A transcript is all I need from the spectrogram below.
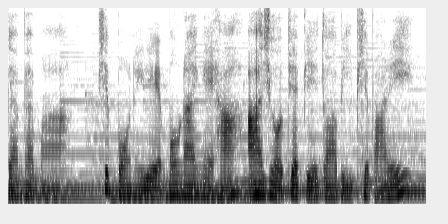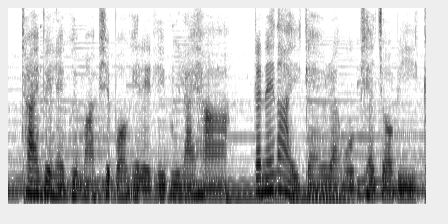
ကမ်းဘက်မှာဖြစ်ပေါ်နေတဲ့မုန်တိုင်းငယ်ဟာအာရော်ပြက်ပြဲသွားပြီးဖြစ်ပါတယ်။ထိုင်းပင်လယ်ကွေ့မှာဖြစ်ပေါ်ခဲ့တဲ့လေပွေလိုင်းဟာတနင်္သာရီကမ်းရိုးတန်းကိုဖျက်ကျော်ပြီးက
